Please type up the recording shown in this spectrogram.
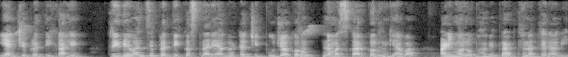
यांचे प्रतीक आहे. त्रिदेवांचे प्रतीक असणाऱ्या या घटाची पूजा करून नमस्कार करून घ्यावा आणि मनोभावे प्रार्थना करावी.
